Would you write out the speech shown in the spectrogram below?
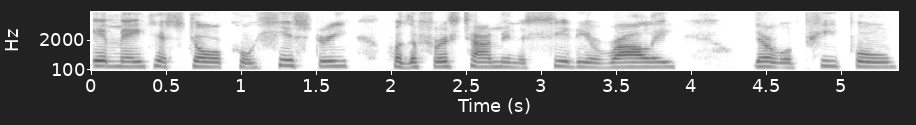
It made historical history for the first time in the city of Raleigh. There were people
